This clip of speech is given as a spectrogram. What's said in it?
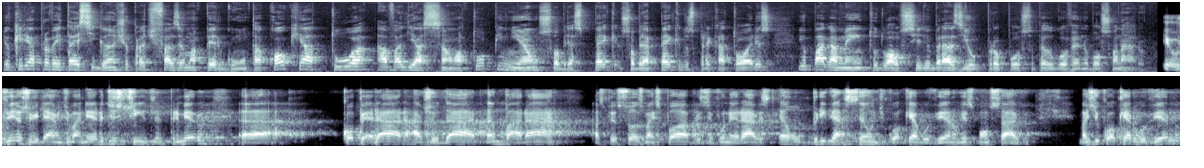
Eu queria aproveitar esse gancho para te fazer uma pergunta. Qual que é a tua avaliação, a tua opinião sobre, as PEC, sobre a PEC dos precatórios e o pagamento do Auxílio Brasil proposto pelo governo Bolsonaro? Eu vejo, Guilherme, de maneira distinta. Primeiro, uh, cooperar, ajudar, amparar as pessoas mais pobres e vulneráveis é obrigação de qualquer governo responsável mas de qualquer governo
